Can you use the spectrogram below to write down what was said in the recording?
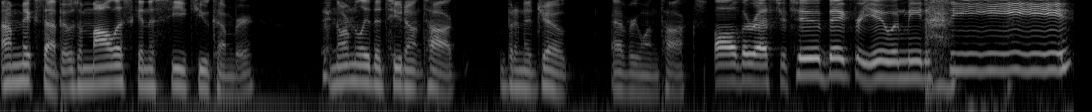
I'm mixed up. It was a mollusk and a sea cucumber. Normally the two don't talk, but in a joke, everyone talks. All the rest are too big for you and me to see.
